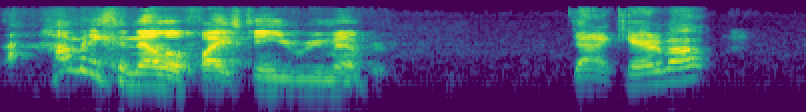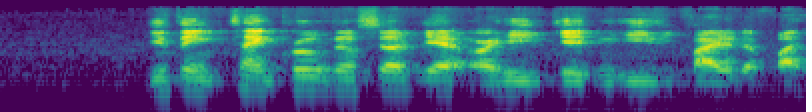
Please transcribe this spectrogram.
How many Canelo fights can you remember? That I cared about. You think Tank proved himself yet, or he getting easy fighter to fight,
